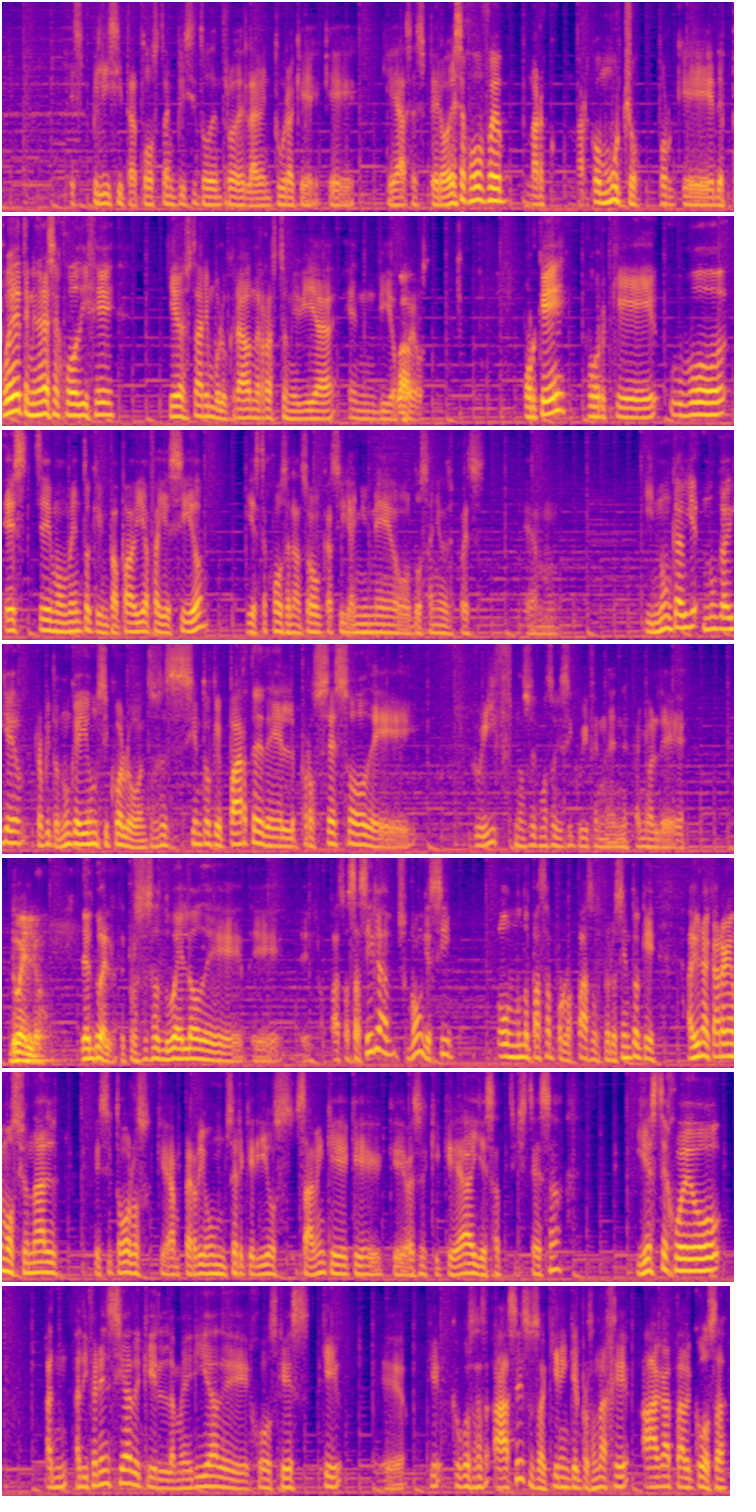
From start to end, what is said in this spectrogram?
explícita, todo está implícito dentro de la aventura que, que, que haces. Pero ese juego fue, marcó, marcó, mucho, porque después de terminar ese juego dije, quiero estar involucrado en el resto de mi vida en videojuegos. Wow. ¿Por qué? Porque hubo este momento que mi papá había fallecido y este juego se lanzó casi año y medio o dos años después. Um, y nunca había, nunca había, repito, nunca había un psicólogo. Entonces siento que parte del proceso de grief, no sé cómo se dice grief en, en español, de... Duelo del duelo, el proceso de duelo de, de, de, los pasos. O sea, sí, la, supongo que sí, todo el mundo pasa por los pasos, pero siento que hay una carga emocional que si todos los que han perdido un ser querido saben que, que, que a veces que queda y esa tristeza. Y este juego, a, a, diferencia de que la mayoría de juegos que es que, eh, qué cosas haces, o sea, quieren que el personaje haga tal cosa,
